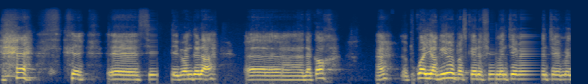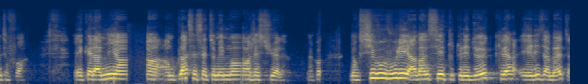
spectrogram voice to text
C'est loin de là. Euh, D'accord Hein? Pourquoi elle y arrive? Parce qu'elle le fait maintes et maintes maintes fois. Et qu'elle a mis en, place cette mémoire gestuelle. Donc, si vous voulez avancer toutes les deux, Claire et Elisabeth,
